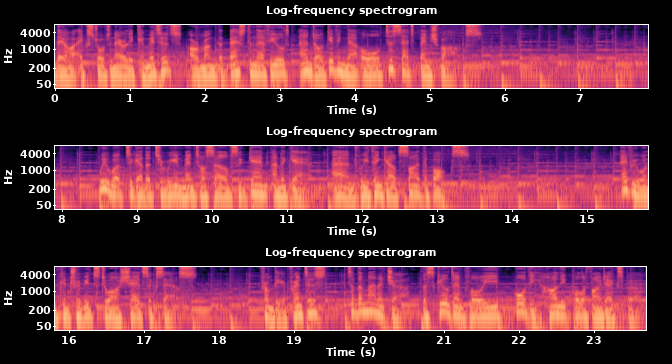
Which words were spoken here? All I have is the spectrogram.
They are extraordinarily committed, are among the best in their field and are giving their all to set benchmarks. We work together to reinvent ourselves again and again, and we think outside the box. Everyone contributes to our shared success, from the apprentice to the manager, the skilled employee, or the highly qualified expert.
